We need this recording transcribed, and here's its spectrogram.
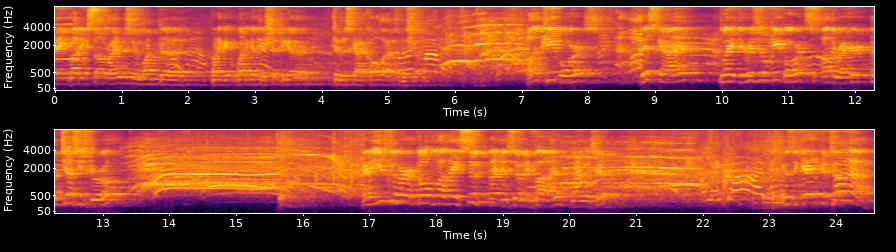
any budding songwriters who want uh, want to get want to get their shit together, give this guy a call after the show. On keyboards, this guy played the original keyboards on the record of Jessie's Girl. And he used to wear a gold lame suit in 1975 when he was here. Oh my God. Mr. Gabe Katona.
